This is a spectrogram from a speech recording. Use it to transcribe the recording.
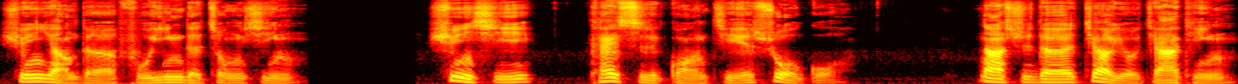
宣扬的福音的中心，讯息开始广结硕果。那时的教友家庭，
